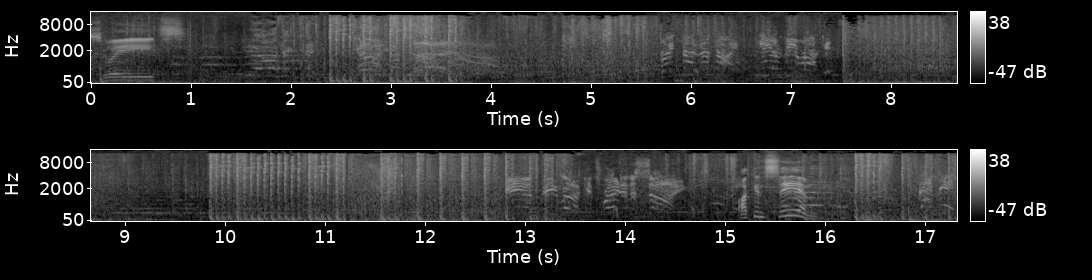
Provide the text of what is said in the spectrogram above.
Sweet. I can see him. That's it!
